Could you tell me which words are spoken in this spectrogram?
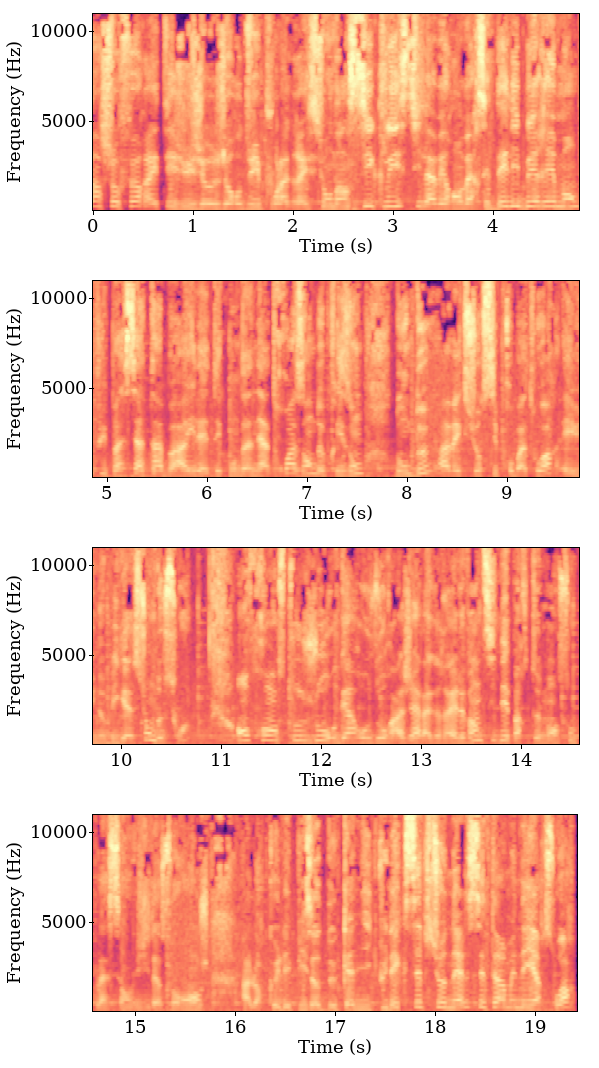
Un chauffeur a été jugé aujourd'hui pour l'agression d'un cycliste. Il avait renversé délibérément puis passé à tabac. Il a été condamné à trois ans de prison, dont deux avec sursis probatoire et une obligation de soins. En France, toujours gare aux orages et à la grêle. 26 départements sont placés en vigilance orange. Alors que l'épisode de canicule exceptionnel s'est terminé hier soir,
